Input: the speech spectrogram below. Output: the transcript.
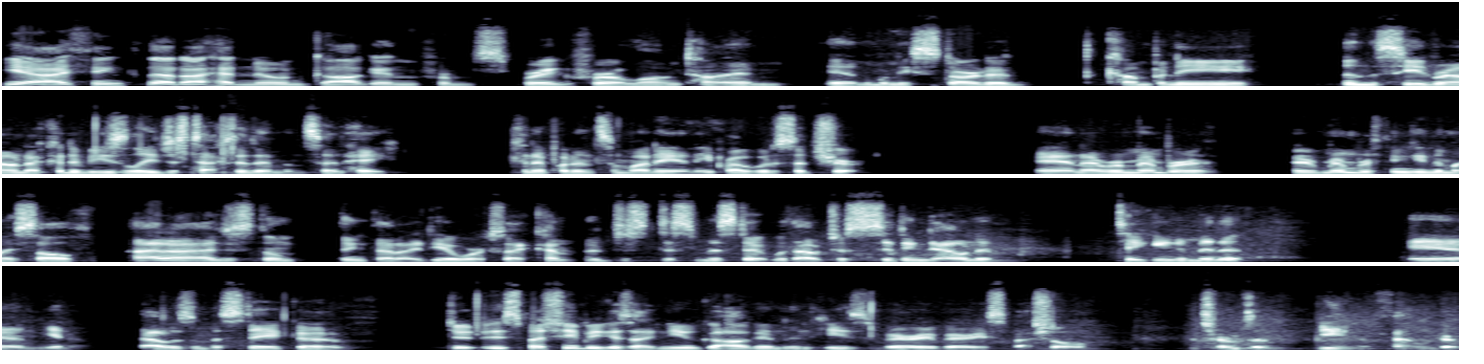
Yeah, I think that I had known Gagan from Sprig for a long time. And when he started the company in the seed round, I could have easily just texted him and said, Hey, can I put in some money? And he probably would have said, Sure. And I remember, I remember thinking to myself, I, I just don't think that idea works. I kind of just dismissed it without just sitting down and taking a minute and you know that was a mistake of especially because I knew Gagan and he's very very special in terms of being a founder.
